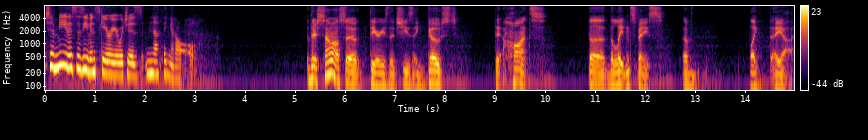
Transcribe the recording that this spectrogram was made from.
to me, this is even scarier, which is nothing at all. There's some also theories that she's a ghost that haunts the the latent space of like the AI.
